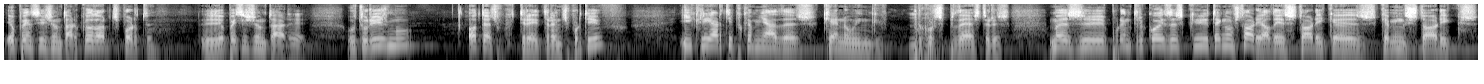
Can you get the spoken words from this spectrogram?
Eu penso em juntar, porque eu adoro desporto. Eu penso em juntar eh, o turismo teste porque tirei de treino desportivo e criar tipo caminhadas, canoeing, percursos pedestres, mas eh, por entre coisas que tenham história, aldeias históricas, caminhos históricos.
